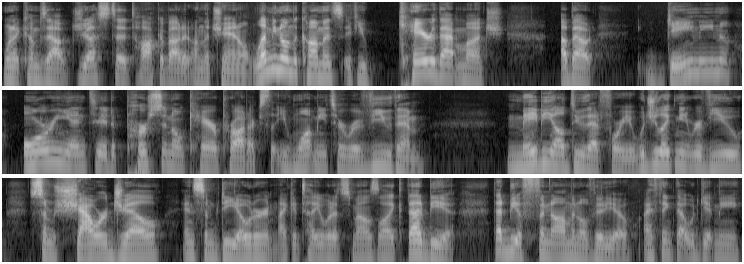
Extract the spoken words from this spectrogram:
when it comes out just to talk about it on the channel. Let me know in the comments if you care that much about gaming oriented personal care products that you want me to review them. Maybe I'll do that for you. Would you like me to review some shower gel and some deodorant? I could tell you what it smells like. That'd be a that'd be a phenomenal video. I think that would get me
